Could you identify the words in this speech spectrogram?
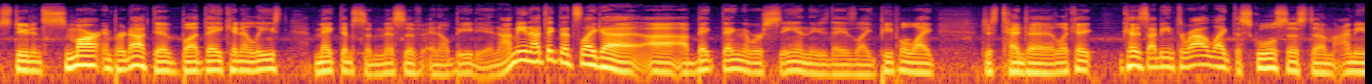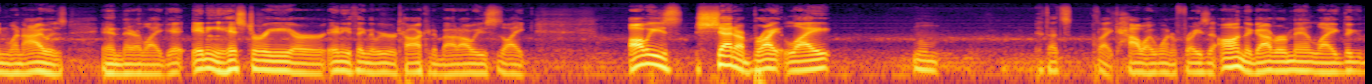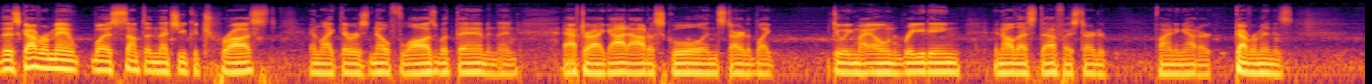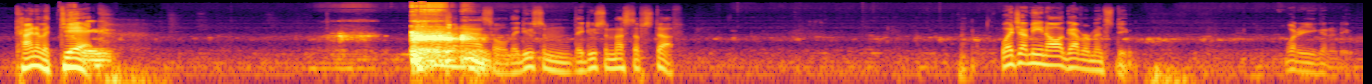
students smart and productive, but they can at least make them submissive and obedient. I mean, I think that's like a, a, a big thing that we're seeing these days. Like people like just tend to look at because I mean throughout like the school system. I mean when I was in there, like any history or anything that we were talking about, always like always shed a bright light. Well, if that's like how I want to phrase it on the government. Like the, this government was something that you could trust, and like there was no flaws with them. And then after I got out of school and started like doing my own reading and all that stuff, I started finding out our government is kind of a dick. An asshole. They do some they do some messed up stuff. Which I mean all governments do. What are you gonna do?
